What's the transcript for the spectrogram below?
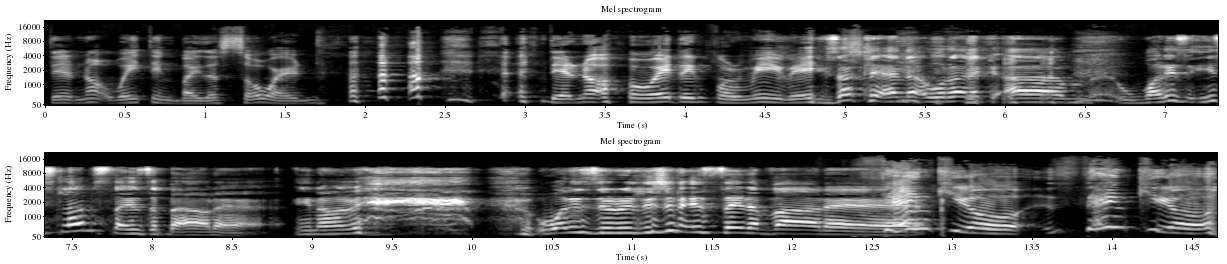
they're not waiting by the sword. they're not waiting for me, bitch. Exactly, and uh, what, like, um, what is Islam says about it? You know what I mean? what is the religion is saying about it? Thank you, thank you.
